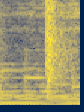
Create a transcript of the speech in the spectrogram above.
Bye.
